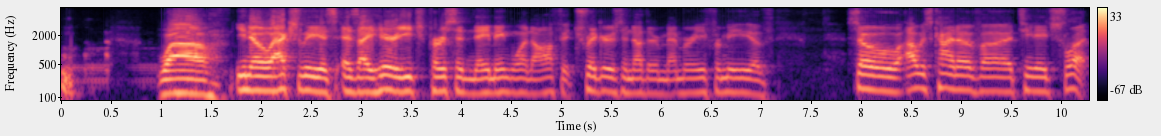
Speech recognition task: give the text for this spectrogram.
Wow. You know, actually, as, as I hear each person naming one off, it triggers another memory for me of. So I was kind of a teenage slut,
